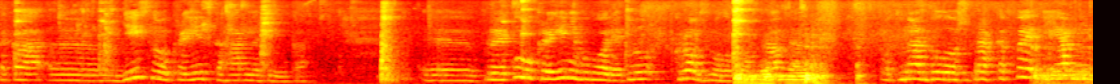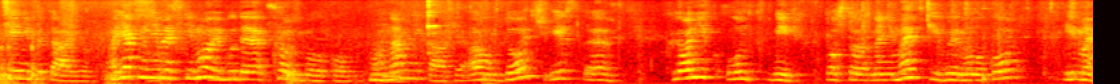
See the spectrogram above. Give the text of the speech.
така е, дійсно українська гарна жінка, е, про яку в Україні говорять, ну, кров з молоком, правда? От у нас було шпрах-кафе, і я в німці питаю, а як на німецькій мові буде кров з молоком? Вона мені каже, а у Deutsch ist е, Honig und Milch. Тобто на німецькій ви молоко і мед.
